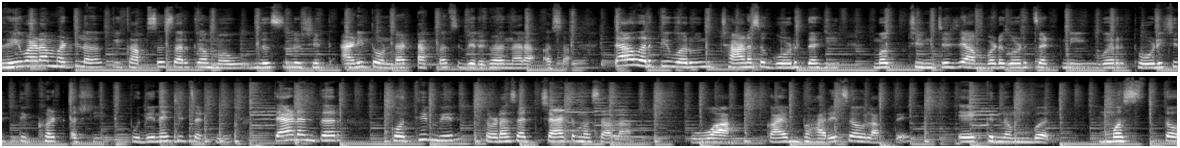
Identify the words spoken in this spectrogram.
दहीवडा म्हटलं की कापसासारखं मऊ लुसलुशीत आणि तोंडात टाकताच विरघळणारा असा. त्यावरती वरून छान असं गोड दही मग चिंचेची आंबट गोड चटणी वर थोडीशी तिखट अशी पुदिन्याची चटणी त्यानंतर कोथिंबीर थोडासा चाट मसाला. वा काय भारी चव लागते. एक नंबर. मस्त.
